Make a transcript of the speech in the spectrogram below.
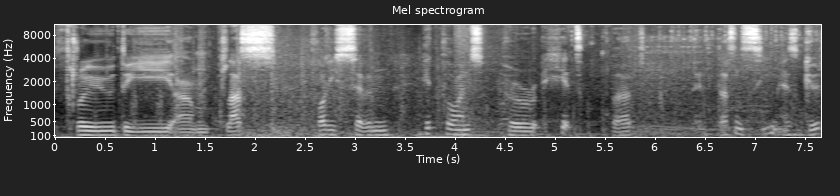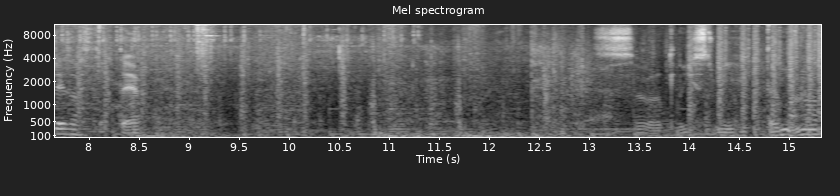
through the um, plus 47 hit points per hit, but it doesn't seem as good as I thought there. So at least we hit them up.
